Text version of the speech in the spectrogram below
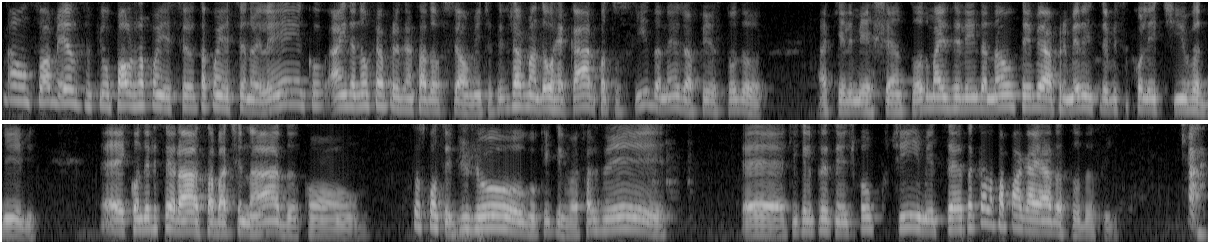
Não, só mesmo que o Paulo já conheceu, está conhecendo o elenco, ainda não foi apresentado oficialmente. Ele já mandou o recado para a torcida, né? Já fez todo aquele merchan todo, mas ele ainda não teve a primeira entrevista coletiva dele. É, quando ele será sabatinado com seus conceitos de jogo, o que, que ele vai fazer, é, o que, que ele pretende com o time, etc. Aquela papagaiada toda assim. Ah,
